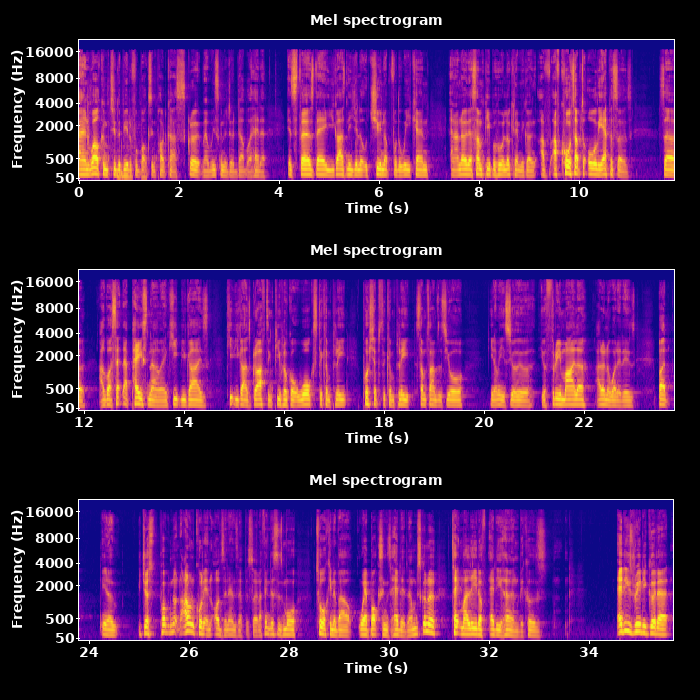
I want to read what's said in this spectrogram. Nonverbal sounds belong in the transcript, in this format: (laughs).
and welcome to the Beautiful Boxing Podcast. Screw it, man. We're just going to do a double header. It's Thursday. You guys need your little tune up for the weekend. And I know there's some people who are looking at me going, I've, I've caught up to all the episodes. So I've got to set that pace now and keep you guys keep you guys grafting. People have got walks to complete, push-ups to complete. Sometimes it's your, you know, I mean, it's your your three miler. I don't know what it is, but you know, just probably not. I don't call it an odds and ends episode. I think this is more talking about where boxing's headed. And I'm just gonna take my lead off Eddie Hearn because Eddie's really good at.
